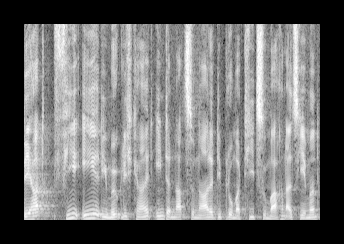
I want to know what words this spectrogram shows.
der hat viel eher die Möglichkeit, internationale Diplomatie zu machen, als jemand,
